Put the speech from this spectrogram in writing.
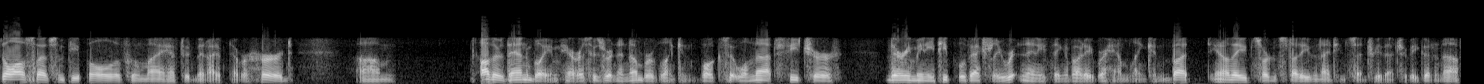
They'll also have some people of whom I have to admit I've never heard, um, other than William Harris, who's written a number of Lincoln books. It will not feature very many people who've actually written anything about Abraham Lincoln, but you know they sort of study the 19th century. That should be good enough.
